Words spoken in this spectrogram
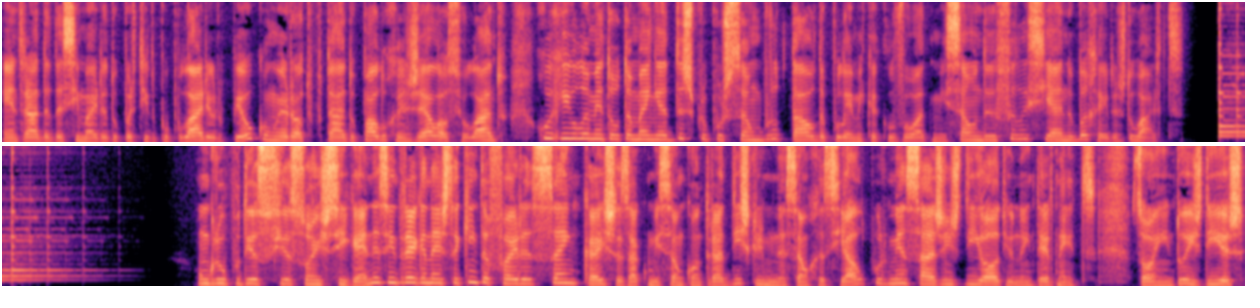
A entrada da cimeira do Partido Popular Europeu, com o eurodeputado Paulo Rangel ao seu lado, Rui Rio lamentou também a desproporção brutal da polémica que levou à admissão de Feliciano Barreiras Duarte. Um grupo de associações ciganas entrega nesta quinta-feira 100 queixas à Comissão contra a Discriminação Racial por mensagens de ódio na internet. Só em dois dias,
